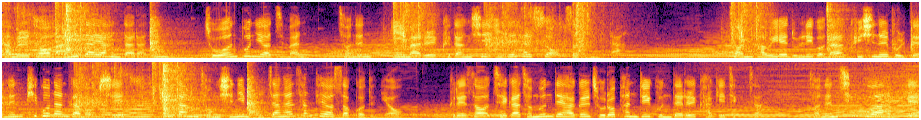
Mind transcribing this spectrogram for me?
잠을 더 많이 자야 한다라는 조언뿐이었지만 저는 이 말을 그 당시 이해할 수 없었습니다. 전 가위에 눌리거나 귀신을 볼 때는 피곤한 감 없이 항상 정신이 말짱한 상태였었거든요. 그래서 제가 전문대학을 졸업한 뒤 군대를 가기 직전 저는 친구와 함께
